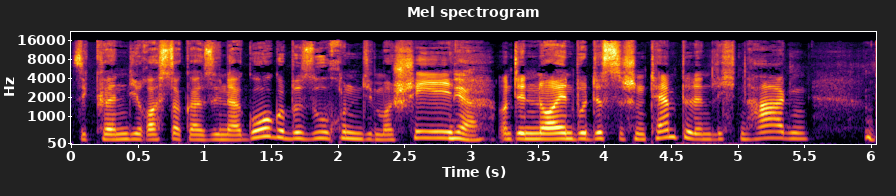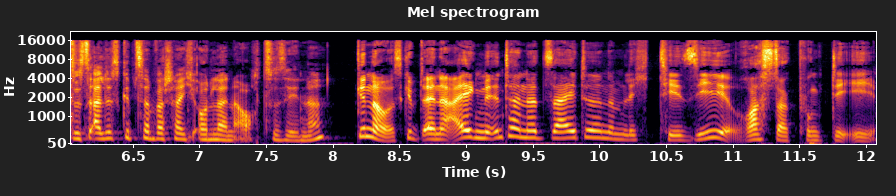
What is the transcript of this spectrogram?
Sie können die Rostocker Synagoge besuchen, die Moschee ja. und den neuen buddhistischen Tempel in Lichtenhagen. Und das alles gibt es dann wahrscheinlich online auch zu sehen, ne? Genau, es gibt eine eigene Internetseite, nämlich tserostock.de.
